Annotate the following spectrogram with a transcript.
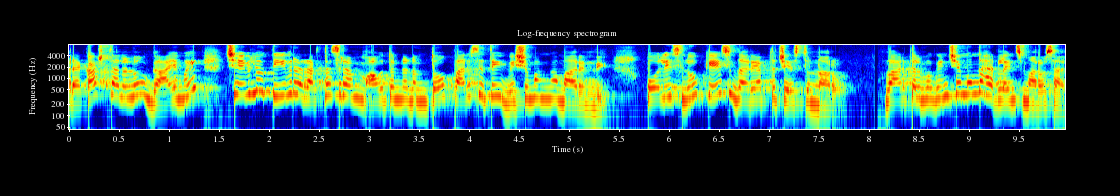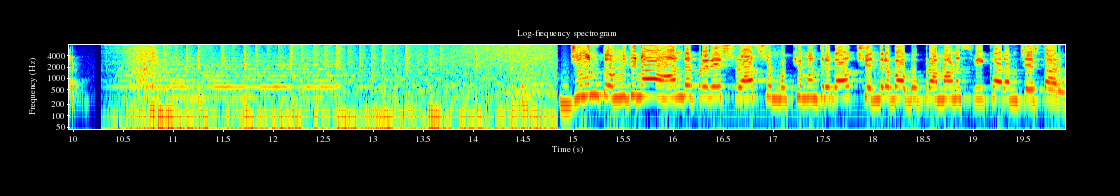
ప్రకాష్ తలలో గాయమై చెవిలో తీవ్ర రక్తస్రావం అవుతుండటంతో పరిస్థితి విషమంగా మారింది. పోలీసులు కేసు దర్యాప్తు చేస్తున్నారు. వార్తలు ముగించే ముందు హెడ్లైన్స్ మరోసారి. జూన్ తొమ్మిదిన ఆంధ్రప్రదేశ్ రాష్ట్ర ముఖ్యమంత్రిగా చంద్రబాబు ప్రమాణ స్వీకారం చేస్తారు.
